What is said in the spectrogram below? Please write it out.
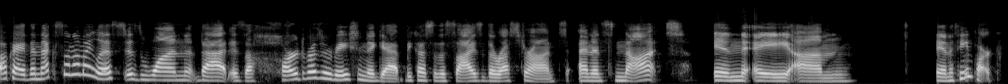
Okay, the next one on my list is one that is a hard reservation to get because of the size of the restaurant, and it's not in a um in a theme park.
